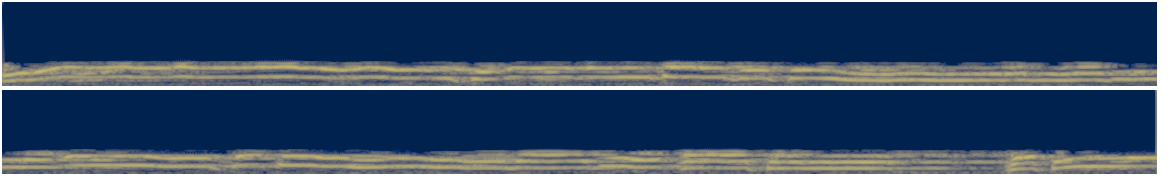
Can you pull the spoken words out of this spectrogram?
أولئك أعظم درجة من الذين أنفقوا من بعد وقاتلوا وكلا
